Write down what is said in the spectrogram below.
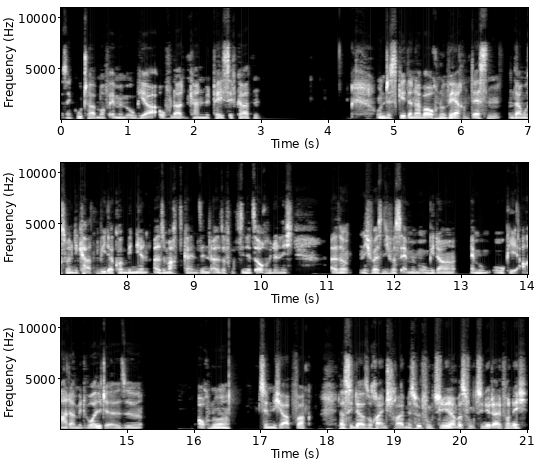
sein Guthaben auf MMOGA aufladen kann mit Paysafe-Karten. Und es geht dann aber auch nur währenddessen und da muss man die Karten wieder kombinieren, also macht es keinen Sinn, also funktioniert es auch wieder nicht. Also ich weiß nicht, was MMOGA, MMOGA damit wollte, also auch nur ziemlicher Abfuck, dass sie da so reinschreiben, es wird funktionieren, aber es funktioniert einfach nicht.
